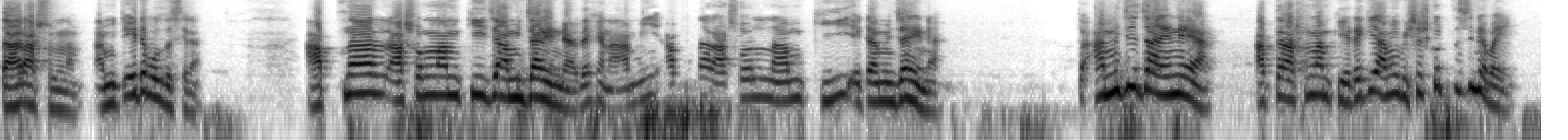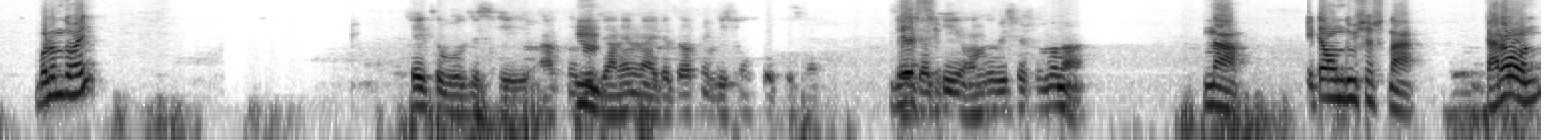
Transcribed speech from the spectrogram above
তার আসল নাম। আমি তো এটা বলতেছি না। আপনার আসল নাম কি যে আমি জানি না। দেখেন আমি আপনার আসল নাম কি এটা আমি জানি না। তো আমি যে জানি না আপনার আসল নাম কি এটা কি আমি বিশ্বাস করতেছি না ভাই? বলুন তো ভাই। সেই তো বলতেছি আপনি তো জানেন না এটা তো আপনি বিশ্বাস করতেছেন। এটা কি অন্ধবিশ্বাস হলো না? না এটা অন্ধবিশ্বাস না। কারণ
